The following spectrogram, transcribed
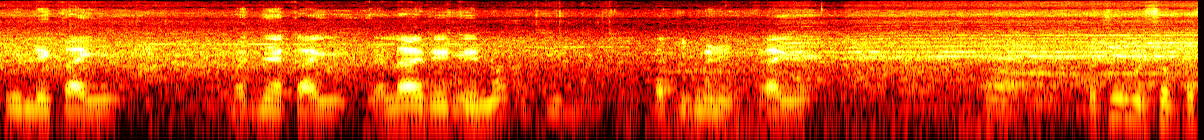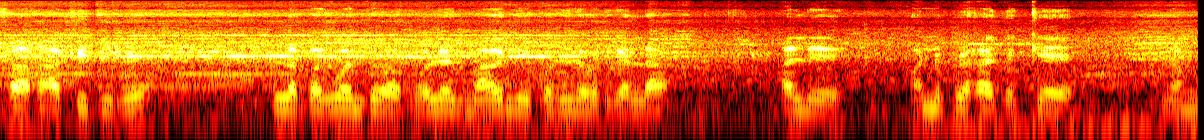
ಹುರುಳಿಕಾಯಿ, ಬದನೆಕಾಯಿ ಎಲ್ಲ ರೀತಿಯೂ ಬದನೆಮೆಣಸಿನಕಾಯಿ ಕೊತ್ತಂಬರಿ ಸೊಪ್ಪು ಸಹ ಹಾಕಿದ್ದೀವಿ. ಎಲ್ಲ ಭಗವಂತ ಒಳ್ಳೇದು ಮಾಡಲಿ ಕೊಡಿರೋರಿಗೆಲ್ಲ ಅಲ್ಲಿ ಅನ್ನಪ್ರಸಾದಕ್ಕೆ ನಮ್ಮ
